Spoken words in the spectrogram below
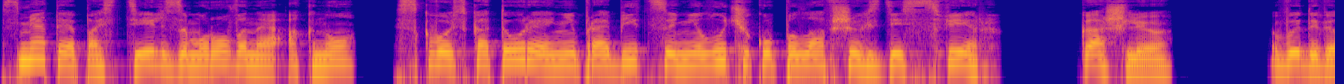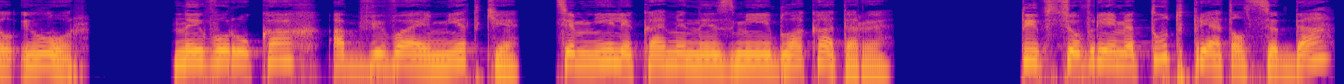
Смятая постель, замурованное окно, сквозь которое не пробиться ни лучику пылавших здесь сфер. «Кашляю», — выдавил Илор. На его руках, обвивая метки, темнели каменные змеи-блокаторы. «Ты все время тут прятался, да?»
